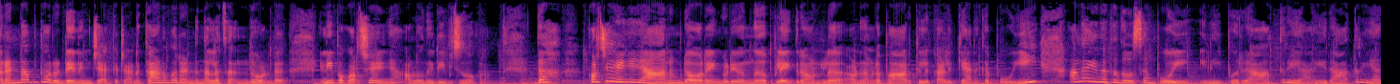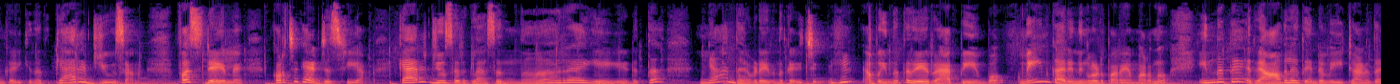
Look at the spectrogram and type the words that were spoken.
രണ്ടാമത്തെ ഒരു ഡെനിം ജാക്കറ്റാണ് കാണുമ്പോൾ രണ്ട് നല്ല ചന്തമുണ്ട്. ഇനിയിപ്പോൾ കുറച്ച് കഴിഞ്ഞാൽ അവളൊന്ന് ഇടിപ്പിച്ച് നോക്കണം. ദാ കുറച്ച് കഴിഞ്ഞ് ഞാനും ഡോറയും കൂടി ഒന്ന് പ്ലേ ഗ്രൗണ്ടിൽ അവിടെ നമ്മുടെ പാർക്കിൽ കളിക്കാനൊക്കെ പോയി. അങ്ങനെ ഇന്നത്തെ ദിവസം പോയി. ഇനിയിപ്പോൾ രാത്രിയായി. രാത്രി ഞാൻ കഴിക്കുന്നത് ക്യാരറ്റ് ജ്യൂസാണ് ഫസ്റ്റ് ഡേ അല്ലേ? കുറച്ചൊക്കെ അഡ്ജസ്റ്റ് ചെയ്യാം. ക്യാരറ്റ് ജ്യൂസ് ഒരു ഗ്ലാസ് നിറയെ എടുത്ത് ഞാൻ എന്താ ഇവിടെ ഇരുന്ന് കഴിച്ചു. അപ്പോൾ ഇന്നത്തെ ഡേ റാപ്പ് ചെയ്യുമ്പോൾ മെയിൻ കാര്യം നിങ്ങളോട് പറയാൻ മറന്നു. ഇന്നത്തെ രാവിലത്തെ എന്റെ വെയിറ്റ് ആണിത്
